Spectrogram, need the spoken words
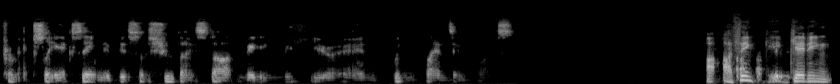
from actually exiting their business should they start meeting with you and putting plans in place? I think getting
